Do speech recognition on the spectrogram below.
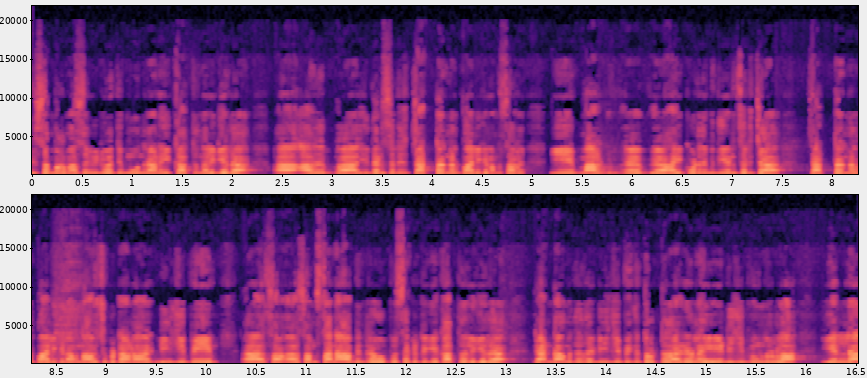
ഡിസംബർ മാസം ഇരുപത്തി മൂന്നിനാണ് ഈ കത്ത് നൽകിയത്. ഇതനുസരിച്ച് ചട്ടങ്ങൾ പാലിക്കണം. ഈ ഹൈക്കോടതി വിധി അനുസരിച്ച് ചട്ടങ്ങൾ പാലിക്കണമെന്ന് ആവശ്യപ്പെട്ടാണ് ഡി ജി പി സംസ്ഥാന ആഭ്യന്തര വകുപ്പ് സെക്രട്ടറിക്ക് കത്ത് നൽകിയത്. രണ്ടാമത്തേത് ഡി ജി പിക്ക് തൊട്ടു താഴെയുള്ള എ ഡി ജി പി മുതലുള്ള എല്ലാ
